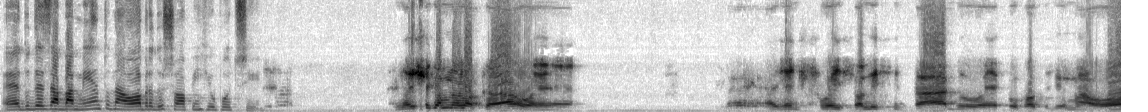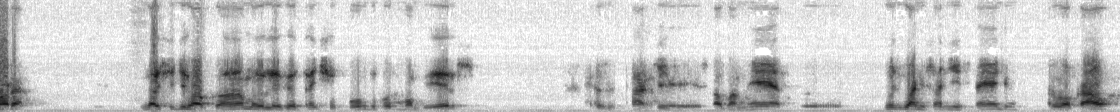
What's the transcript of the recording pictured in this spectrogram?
é, do desabamento na obra do Shopping Rio Poti? Nós chegamos no local, é, a gente foi solicitado é, por volta de uma hora. Nós se deslocamos, eu levei o trem de socorro do Corpo de Bombeiros resgate, salvamento, duas guarnições de incêndio no local.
